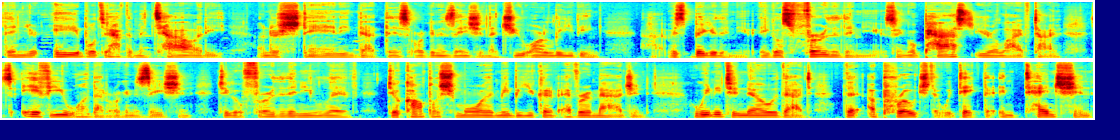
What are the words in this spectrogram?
then you're able to have the mentality, understanding that this organization that you are leading uh, is bigger than you. It goes further than you. It's going to go past your lifetime. So if you want that organization to go further than you live, to accomplish more than maybe you could have ever imagined, we need to know that the approach that we take, the intention,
